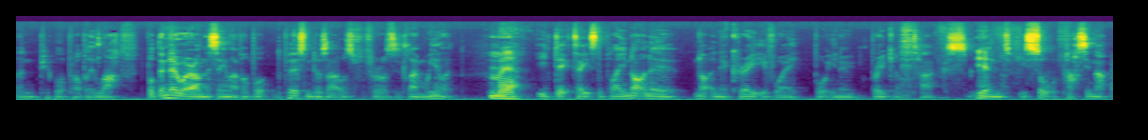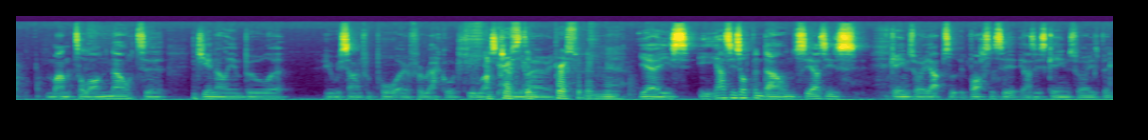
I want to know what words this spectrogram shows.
and people will probably laugh, but they're we're on the same level. But the person who does that was for us is Glenn Whelan. Yeah. He dictates the play, not in a not in a creative way, but you know, breaking up attacks, Yeah. and he's sort of passing that mantle on now to Giannelli Imbula, who we signed from Porto for a record fee last him, January. impressed with him, yeah. yeah, he's he has his up and downs. He has his games where he absolutely bosses it. He has his games where he's been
